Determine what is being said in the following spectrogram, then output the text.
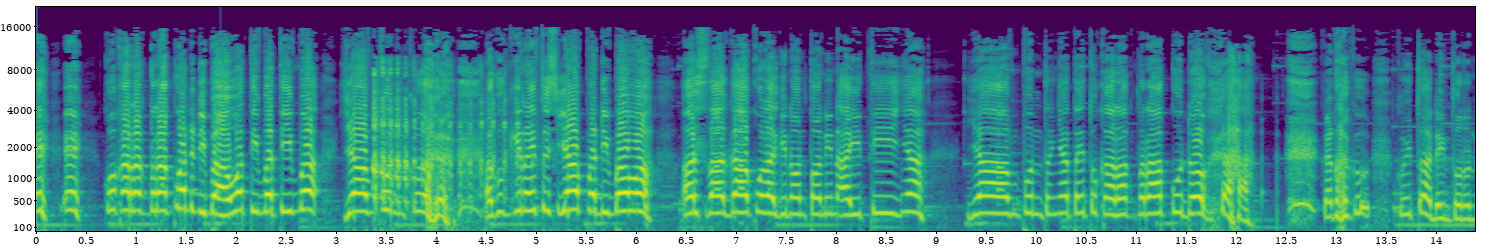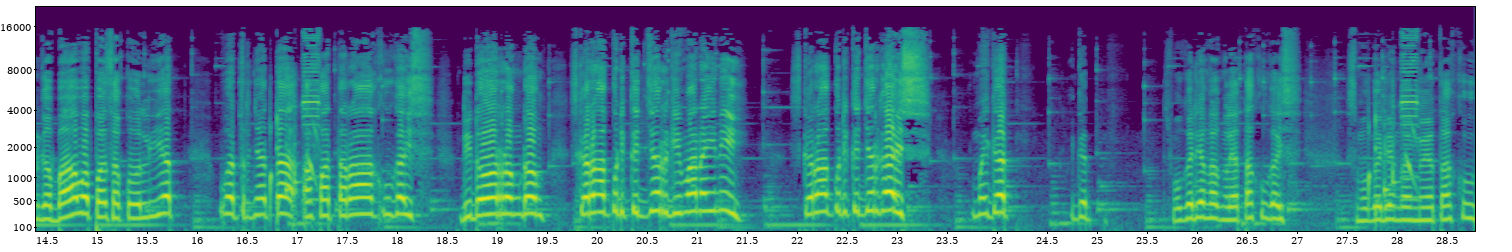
Eh, eh, kok karakter aku ada di bawah tiba-tiba? Ya ampun, ku- aku kira itu siapa di bawah. Astaga, aku lagi nontonin IT-nya. Ya ampun, ternyata itu karakter aku dong. Kataku, ku itu ada yang turun ke bawah pas aku lihat. Wah, ternyata avatar aku, guys. Didorong dong. Sekarang aku dikejar gimana ini? Sekarang aku dikejar, guys. Oh my god. My god. Semoga dia nggak ngeliat aku, guys. Semoga dia nggak ngeliat aku.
